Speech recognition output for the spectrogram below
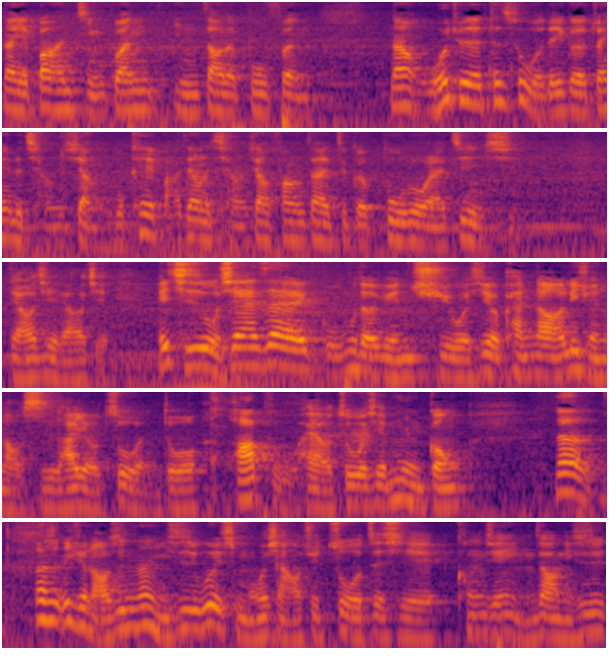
那也包含景观营造的部分。那我会觉得这是我的一个专业的强项，我可以把这样的强项放在这个部落来进行。了解了解，诶，其实我现在在古木德园区，我是有看到立璇老师，他有做很多花圃，还有做一些木工。那但是立璇老师，那你是为什么会想要去做这些空间营造？你是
